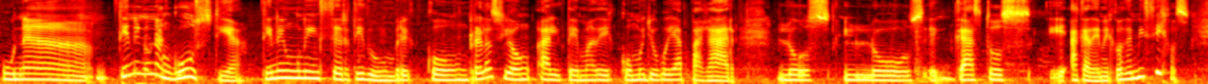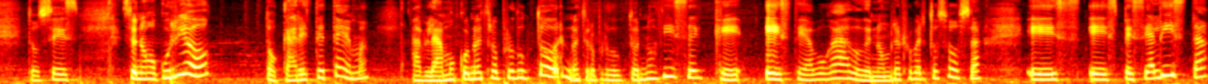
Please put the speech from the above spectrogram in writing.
una, tienen una angustia, tienen una incertidumbre con relación al tema de cómo yo voy a pagar los, los eh, gastos eh, académicos de mis hijos. Entonces, se nos ocurrió tocar este tema. Hablamos con nuestro productor, nuestro productor nos dice que este abogado de nombre Roberto Sosa es especialista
